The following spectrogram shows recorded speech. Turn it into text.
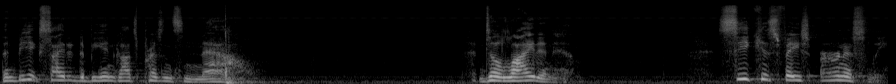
then be excited to be in God's presence now. Delight in him. Seek his face earnestly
